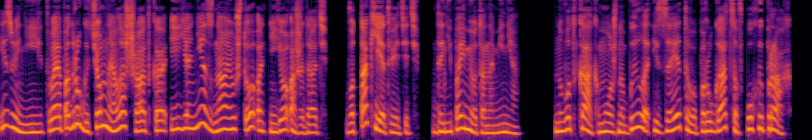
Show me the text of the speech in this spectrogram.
«Извини, твоя подруга темная лошадка, и я не знаю, что от нее ожидать». Вот так ей ответить? Да не поймет она меня. Но вот как можно было из-за этого поругаться в пух и прах?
